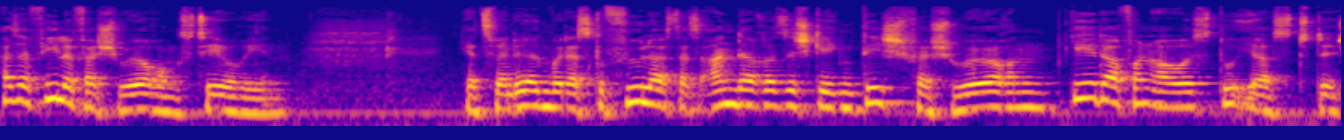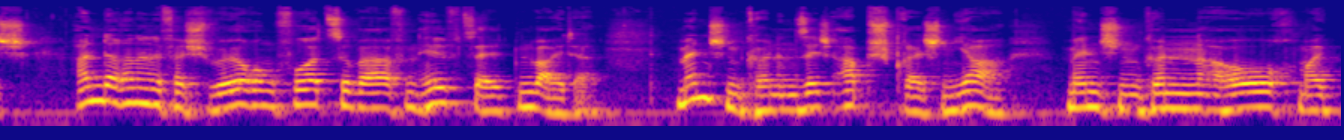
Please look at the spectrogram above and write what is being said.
Also viele Verschwörungstheorien. Jetzt, wenn du irgendwo das Gefühl hast, dass andere sich gegen dich verschwören, geh davon aus, du irrst dich. Anderen eine Verschwörung vorzuwerfen, hilft selten weiter. Menschen können sich absprechen, ja. Menschen können auch mal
